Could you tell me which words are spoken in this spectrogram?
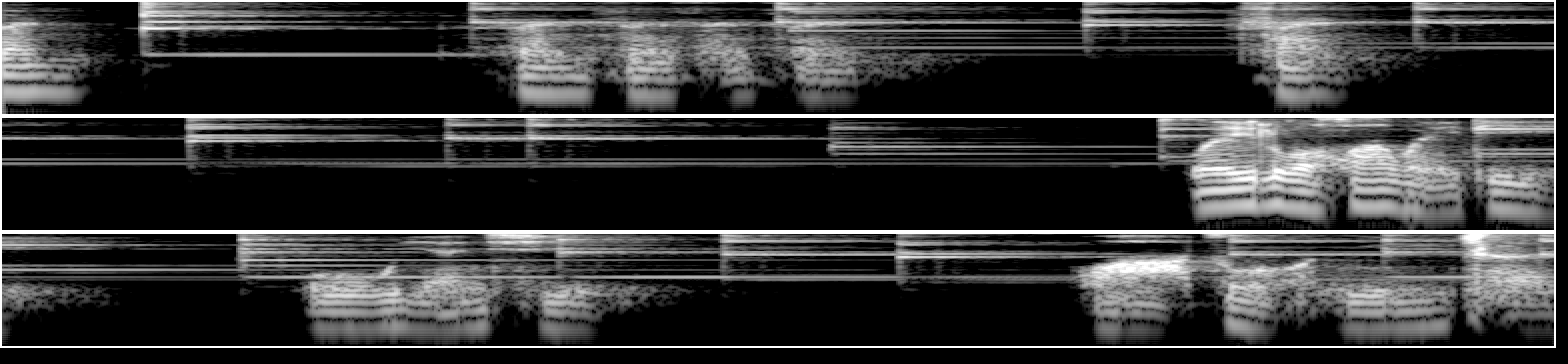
分，分分分分分。唯落花委地无言兮，化作泥尘。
